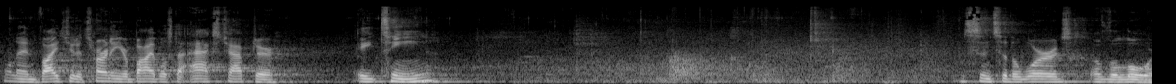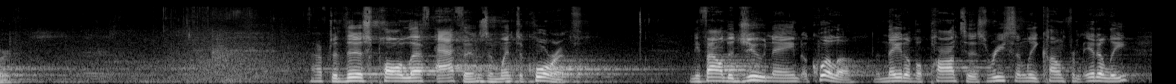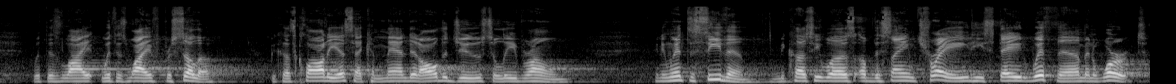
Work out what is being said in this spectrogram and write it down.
I want to invite you to turn in your Bibles to Acts chapter 18. Listen to the words of the Lord. After this, Paul left Athens and went to Corinth. And he found a Jew named Aquila, a native of Pontus, recently come from Italy with his, life, with his wife Priscilla, because Claudius had commanded all the Jews to leave Rome. And he went to see them. And because he was of the same trade, he stayed with them and worked,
